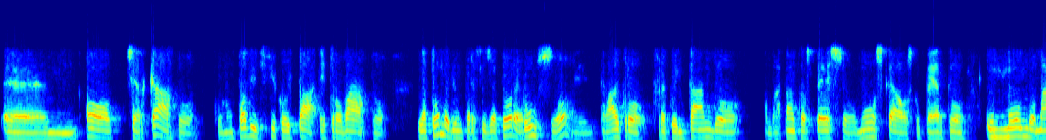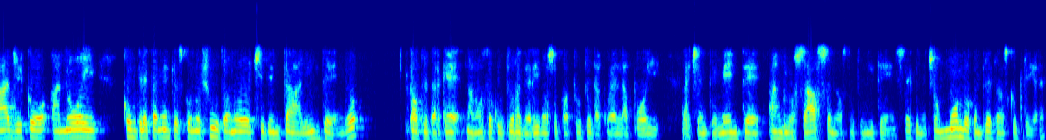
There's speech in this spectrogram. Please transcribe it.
ehm, ho cercato con un po' di difficoltà e trovato la tomba di un prestigiatore russo, tra l'altro frequentando abbastanza spesso Mosca ho scoperto un mondo magico a noi completamente sconosciuto, a noi occidentali intendo, proprio perché la nostra cultura deriva soprattutto da quella poi recentemente anglosassone o statunitense, quindi c'è un mondo completo da scoprire.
